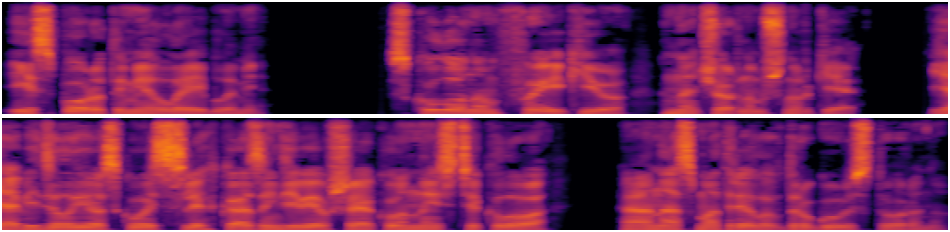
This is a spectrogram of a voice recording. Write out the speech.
и споротыми лейблами. С кулоном «Fake You» на черном шнурке. Я видел ее сквозь слегка заиндевевшее оконное стекло, а она смотрела в другую сторону.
